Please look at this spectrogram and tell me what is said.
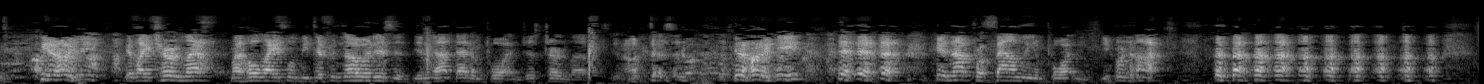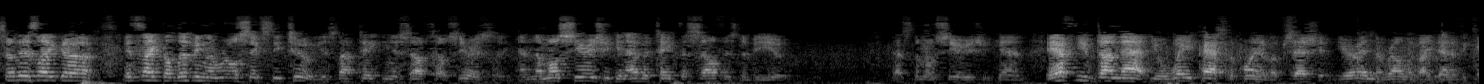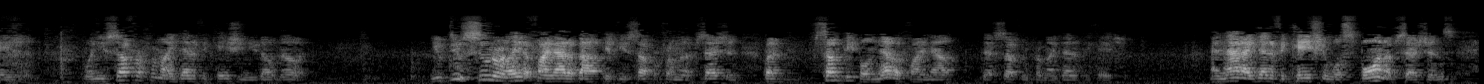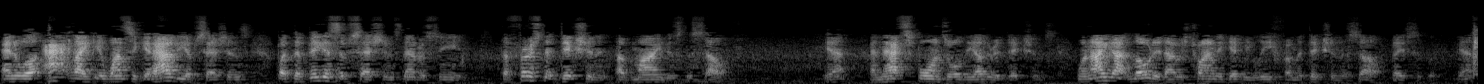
You know what I mean? If I turn left, my whole life will be different. No, it isn't. You're not that important. Just turn left. You know, it doesn't. You know what I mean? You're not profoundly important. You're not. so there's like a, it's like the living the rule 62. You stop taking yourself so seriously. And the most serious you can ever take the self is to be you. That's the most serious you can. After you've done that, you're way past the point of obsession. You're in the realm of identification. When you suffer from identification, you don't know it. You do sooner or later find out about if you suffer from an obsession, but some people never find out they're suffering from identification. And that identification will spawn obsessions, and it will act like it wants to get out of the obsessions, but the biggest obsession is never seen. The first addiction of mind is the self. Yeah? And that spawns all the other addictions. When I got loaded, I was trying to get relief from addiction to self, basically. Yeah?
